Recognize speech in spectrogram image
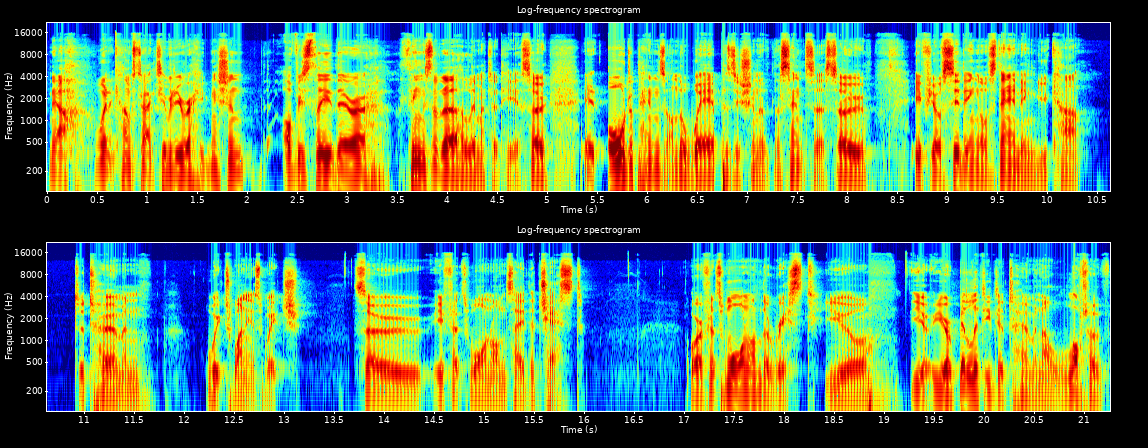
Now, when it comes to activity recognition, obviously there are things that are limited here. So it all depends on the wear position of the sensor. So if you're sitting or standing, you can't determine which one is which. So if it's worn on, say, the chest, or if it's worn on the wrist, your, your, your ability to determine a lot of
